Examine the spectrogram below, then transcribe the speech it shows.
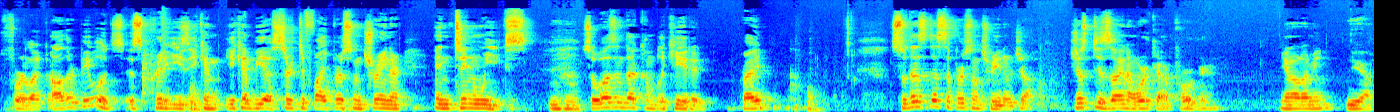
for like other people, it's it's pretty easy. You can you can be a certified personal trainer in ten weeks. So it wasn't that complicated, right? So that's that's a personal trainer job. Just design a workout program. You know what I mean? Yeah.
